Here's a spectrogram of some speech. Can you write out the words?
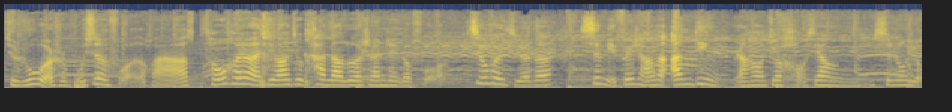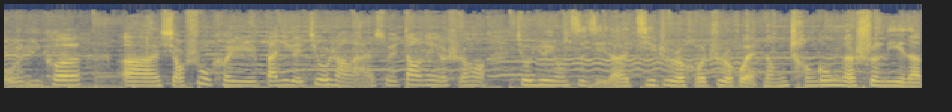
就如果是不信佛的话啊，从很远的地方就看到乐山这个佛，就会觉得心里非常的安定，然后就好像心中有一棵呃小树可以把你给救上来，所以到那个时候就运用自己的机智和智慧，能成功的顺利的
